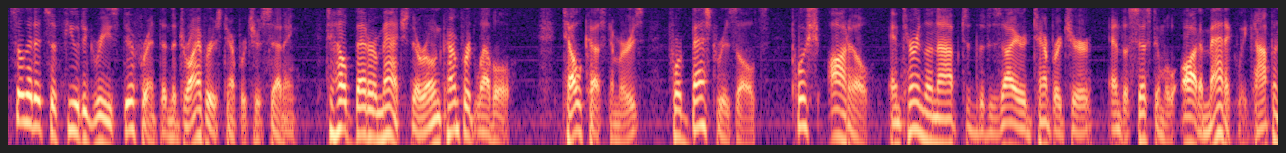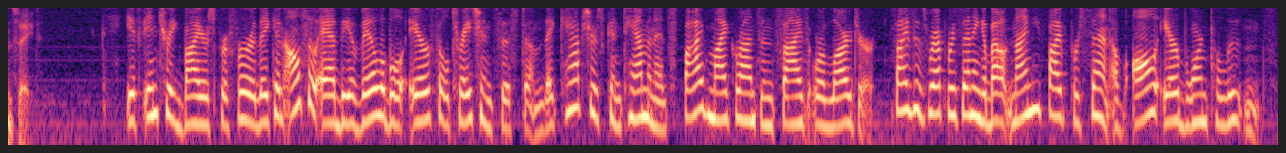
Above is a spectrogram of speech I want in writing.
so that it's a few degrees different than the driver's temperature setting to help better match their own comfort level. Tell customers, for best results, push auto and turn the knob to the desired temperature and the system will automatically compensate. If Intrigue buyers prefer, they can also add the available air filtration system that captures contaminants 5 microns in size or larger, sizes representing about 95% of all airborne pollutants.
